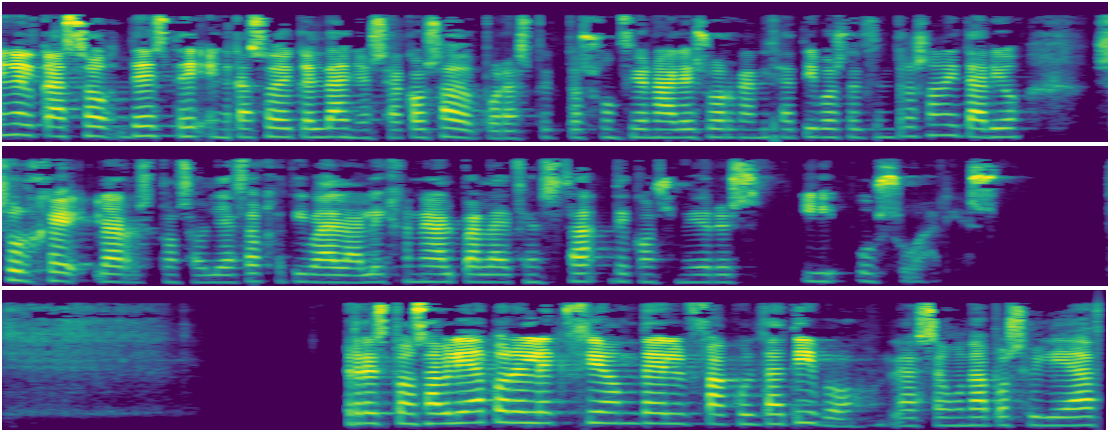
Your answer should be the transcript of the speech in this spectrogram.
En el caso de este, en el caso de que el daño sea causado por aspectos funcionales o organizativos del centro sanitario, surge la responsabilidad objetiva de la Ley General para la Defensa de Consumidores y Usuarios. Responsabilidad por elección del facultativo. La segunda posibilidad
